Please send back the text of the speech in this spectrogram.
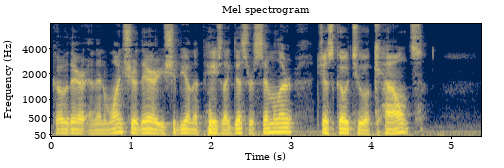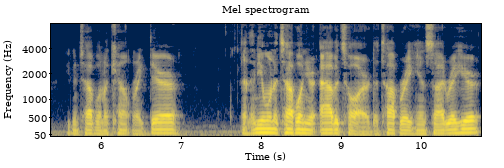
go there. And then once you're there, you should be on the page like this or similar. Just go to account. You can tap on account right there. And then you want to tap on your avatar, the top right hand side right here.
